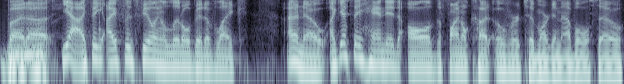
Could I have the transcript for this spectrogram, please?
But uh, Mm-hmm. yeah, I think I was feeling a little bit of like, I don't know. I guess they handed all of the final cut over to Morgan Neville, so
